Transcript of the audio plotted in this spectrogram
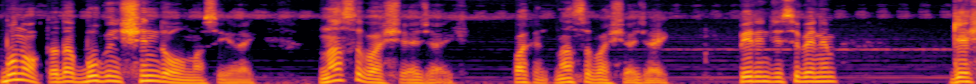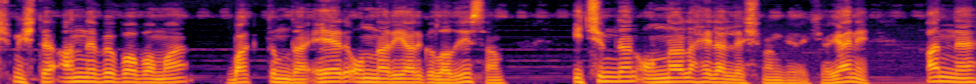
bu noktada bugün şimdi olması gerek. Nasıl başlayacak? Bakın nasıl başlayacak? Birincisi benim geçmişte anne ve babama baktığımda eğer onları yargıladıysam içimden onlarla helalleşmem gerekiyor. Yani anne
